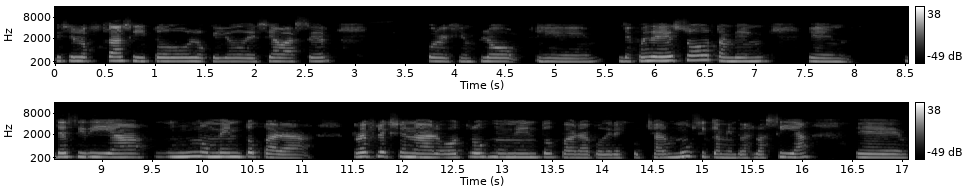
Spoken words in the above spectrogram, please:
hice los casi todo lo que yo deseaba hacer por ejemplo, eh, después de eso también eh, decidía un momento para reflexionar, otros momentos para poder escuchar música mientras lo hacía. Eh,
